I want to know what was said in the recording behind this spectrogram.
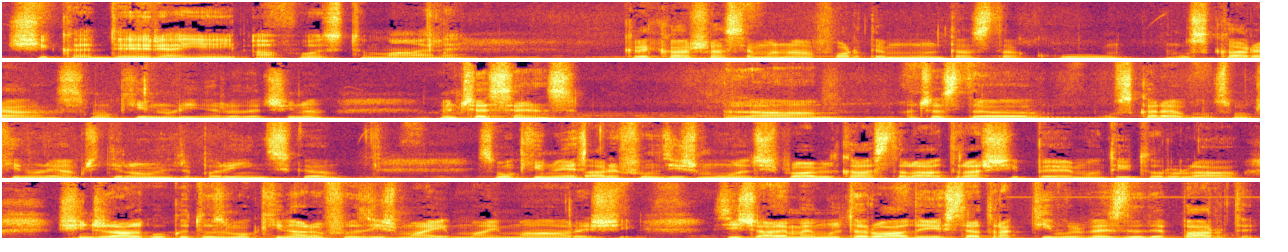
și căderea ei a fost mare. Cred că așa semăna foarte mult asta cu uscarea smochinului din rădăcină. În ce sens? La această uscare a smochinului am citit la unul dintre părinți că uh, smochinul are frunziș mult și probabil că asta l-a atras și pe Mântuitorul la... Și în general cu cât un smochin are un frunziș mai, mai mare și zici are mai multe roade, este atractiv, îl vezi de departe.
